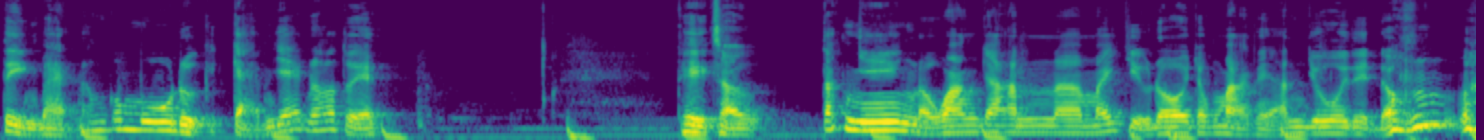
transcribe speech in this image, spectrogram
tiền bạc nó không có mua được cái cảm giác đó tụi em thiệt sự tất nhiên là quăng cho anh à, mấy triệu đô trong mặt thì anh vui thì đúng.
